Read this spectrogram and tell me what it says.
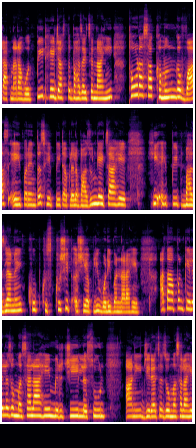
टाकणार आहोत. पीठ हे जास्त भाजायचं नाही थोडासा खमंग वास येईपर्यंतच हे पीठ आपल्याला भाजून घ्यायचं आहे. ही हे पीठ भाजल्याने खूप खुसखुशीत अशी आपली वडी बनणार आहे. आता आपण केलेला जो मसाला आहे मिरची लसूण आणि जिऱ्याचा जो मसाला आहे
